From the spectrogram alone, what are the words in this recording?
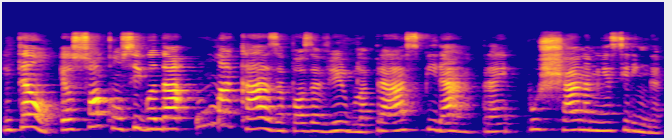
Então, eu só consigo andar uma casa após a vírgula para aspirar, para puxar na minha seringa.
